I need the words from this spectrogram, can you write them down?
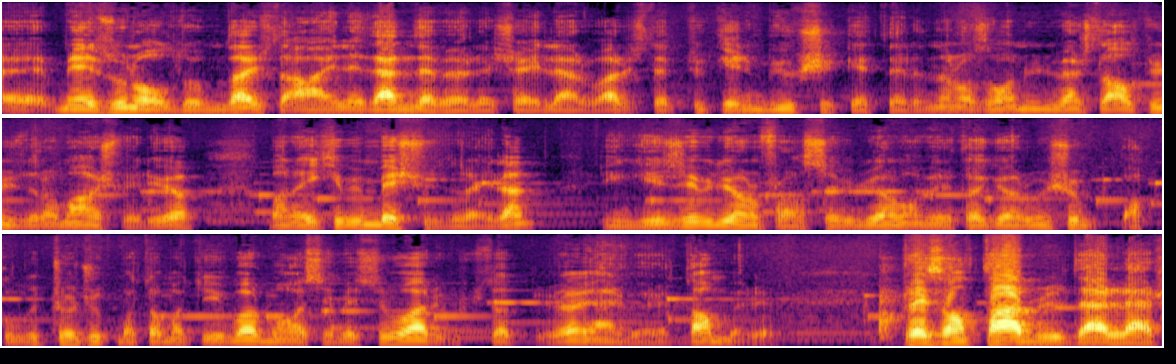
e, mezun olduğumda işte aileden de böyle şeyler var. İşte Türkiye'nin büyük şirketlerinden o zaman üniversite 600 lira maaş veriyor. Bana 2500 lirayla İngilizce biliyorum, Fransızca biliyorum, Amerika görmüşüm. Akıllı çocuk, matematiği var, muhasebesi var, yani böyle tam böyle presentable derler.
